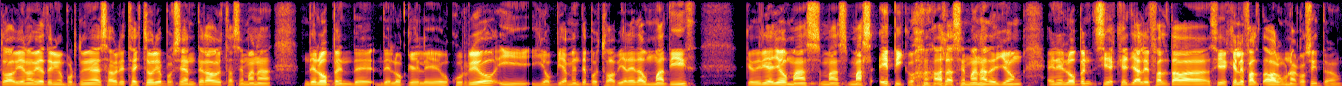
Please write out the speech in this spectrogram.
todavía no había tenido oportunidad de saber esta historia, pues se ha enterado esta semana del Open de, lo que le ocurrió y, obviamente pues todavía le da un matiz que diría yo más, más, más épico a la semana de John en el Open si es que ya le faltaba si es que le faltaba alguna cosita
